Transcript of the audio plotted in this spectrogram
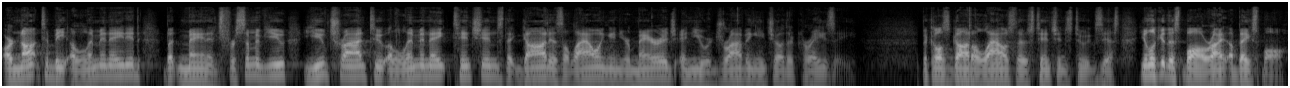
are not to be eliminated but managed. For some of you, you've tried to eliminate tensions that God is allowing in your marriage, and you are driving each other crazy because God allows those tensions to exist. You look at this ball, right? A baseball.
